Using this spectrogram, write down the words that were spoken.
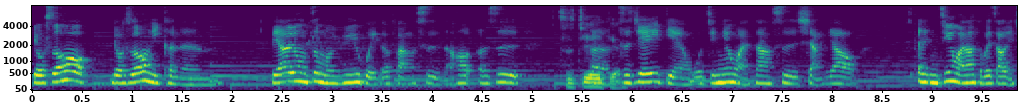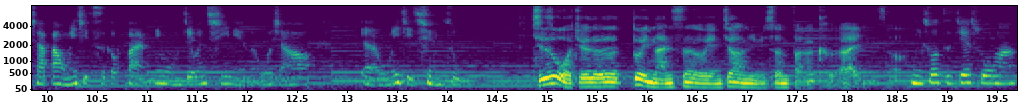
有时候，有时候你可能不要用这么迂回的方式，然后而是直接一点，直接一点。我今天晚上是想要，哎，你今天晚上可不可以早点下班，我们一起吃个饭？因为我们结婚七年了，我想要，呃，我们一起庆祝。其实我觉得对男生而言，这样的女生反而可爱，你知道？你说直接说吗？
